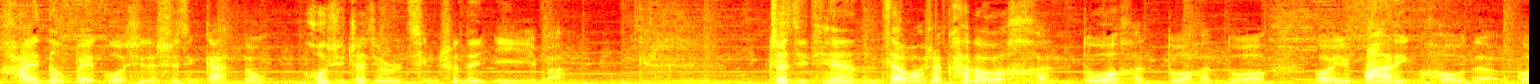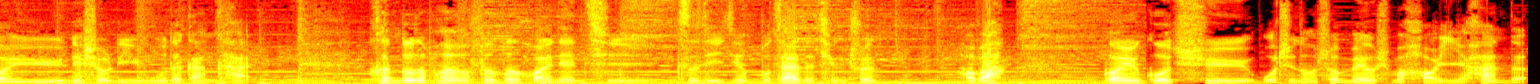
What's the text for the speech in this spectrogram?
还能被过去的事情感动，或许这就是青春的意义吧。这几天在网上看到了很多很多很多关于八零后的关于那首《礼物》的感慨，很多的朋友纷纷怀念起自己已经不在的青春。好吧，关于过去，我只能说没有什么好遗憾的。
